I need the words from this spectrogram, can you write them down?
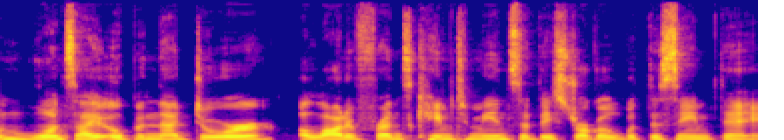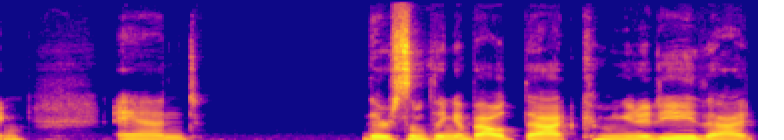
once I opened that door, a lot of friends came to me and said they struggled with the same thing. And there's something about that community that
